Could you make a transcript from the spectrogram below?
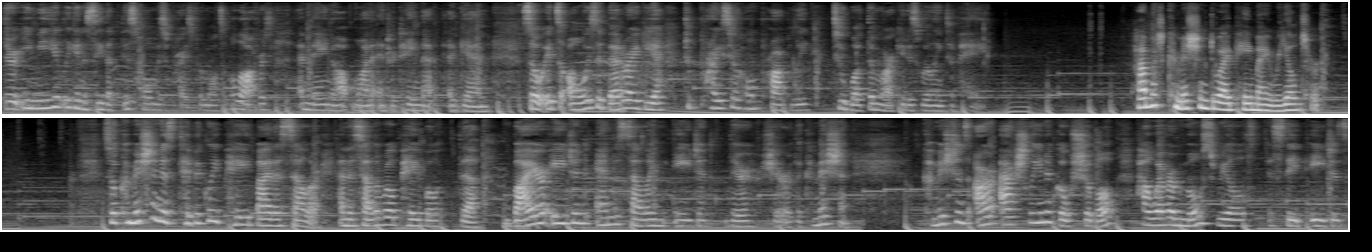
they're immediately going to see that this home is priced for multiple offers and may not want to entertain that again. So it's always a better idea to price your home properly to what the market is willing to pay. How much commission do I pay my realtor? So commission is typically paid by the seller and the seller will pay both the buyer agent and the selling agent their share of the commission. Commissions are actually negotiable. However, most real estate agents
